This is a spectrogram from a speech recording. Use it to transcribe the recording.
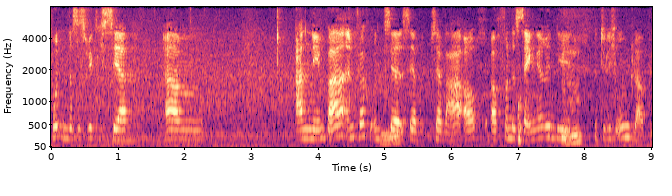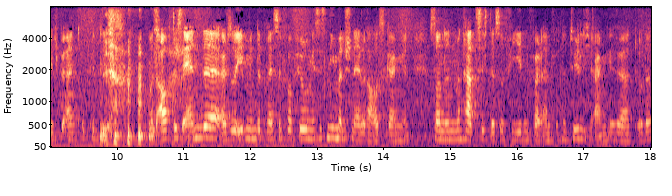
gefunden, dass es wirklich sehr ähm, annehmbar einfach und sehr, sehr, sehr wahr auch, auch von der Sängerin, die Mhm. natürlich unglaublich beeindruckend ist. Ja. Und auch das Ende, also eben in der Pressevorführung, es ist niemand schnell rausgegangen, sondern man hat sich das auf jeden Fall einfach natürlich angehört, oder?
